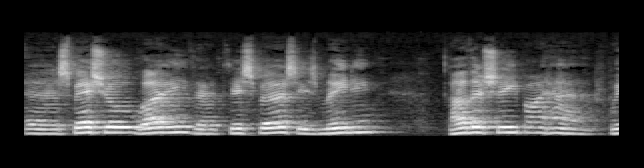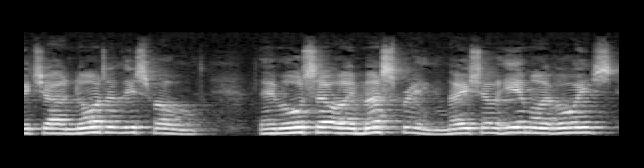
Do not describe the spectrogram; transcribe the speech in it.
uh, special way that this verse is meaning. Other sheep I have, which are not of this fold. Them also I must bring, and they shall hear my voice,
